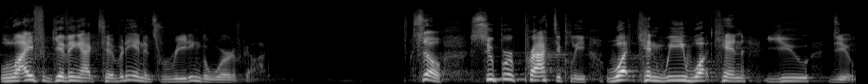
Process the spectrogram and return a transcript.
life-giving activity, and it's reading the Word of God. So, super practically, what can we, what can you do?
